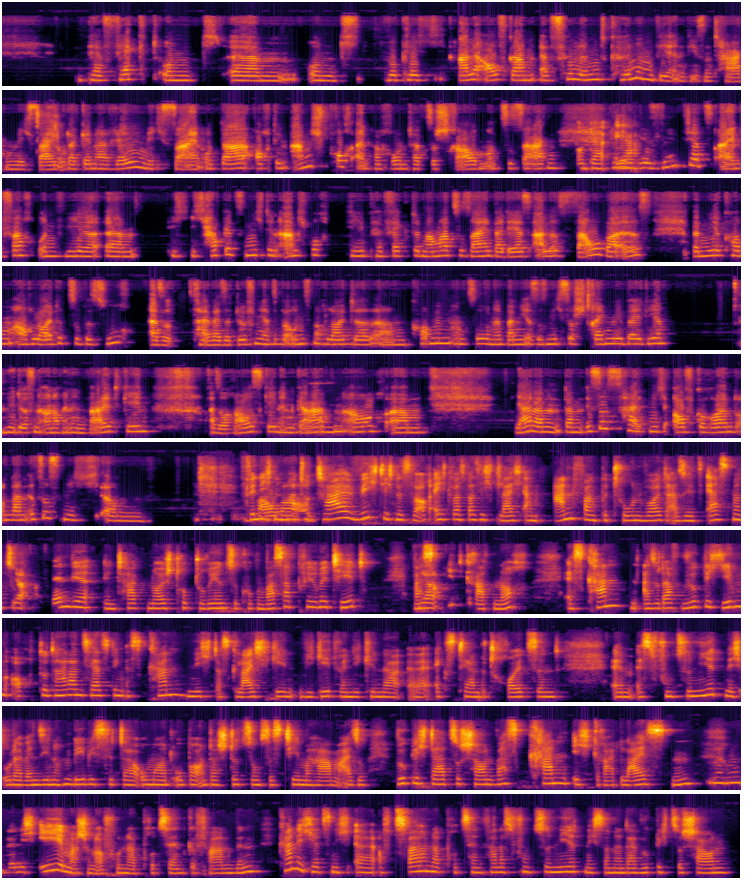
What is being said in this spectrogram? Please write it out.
Perfekt und, ähm, und wirklich alle Aufgaben erfüllend können wir in diesen Tagen nicht sein oder generell nicht sein und da auch den Anspruch einfach runterzuschrauben und zu sagen, und da, hey, ja. wir sind jetzt einfach und wir, ähm, ich, ich habe jetzt nicht den Anspruch, die perfekte Mama zu sein, bei der es alles sauber ist. Bei mir kommen auch Leute zu Besuch. Also teilweise dürfen jetzt bei uns noch Leute ähm, kommen und so. Ne? Bei mir ist es nicht so streng wie bei dir. Wir dürfen auch noch in den Wald gehen, also rausgehen, in den Garten auch. Ähm, ja, dann, dann ist es halt nicht aufgeräumt und dann ist es nicht ähm, Finde ich nochmal total wichtig. Und das war auch echt was, was ich gleich am Anfang betonen wollte. Also jetzt erstmal zu, ja. wenn wir den Tag neu strukturieren, zu gucken, was hat Priorität? Was ja. geht gerade noch? Es kann, also darf wirklich jedem auch total ans Herz legen, es kann nicht das Gleiche gehen, wie geht, wenn die Kinder äh, extern betreut sind. Ähm, es funktioniert nicht oder wenn sie noch einen Babysitter, Oma und Opa Unterstützungssysteme haben. Also wirklich da zu schauen, was kann ich gerade leisten? Mhm. Wenn ich eh immer schon auf 100 Prozent gefahren bin, kann ich jetzt nicht äh, auf 200 Prozent fahren. Das funktioniert nicht, sondern da wirklich zu schauen,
